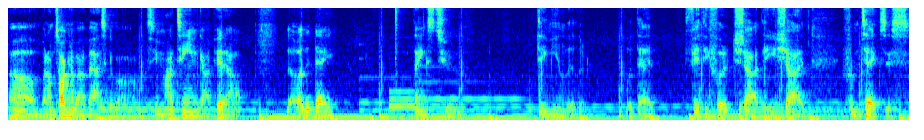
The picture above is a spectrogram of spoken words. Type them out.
Um, but I'm talking about basketball. See, my team got pit out the other day thanks to Damian Lillard with that 50 foot shot that he shot from Texas.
